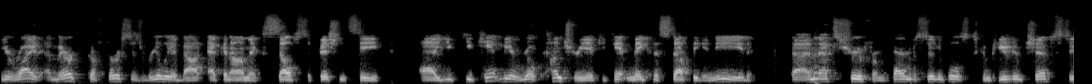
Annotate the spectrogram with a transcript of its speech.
You're right. America First is really about economic self sufficiency. Uh, you, you can't be a real country if you can't make the stuff that you need. Uh, and that's true from pharmaceuticals to computer chips to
